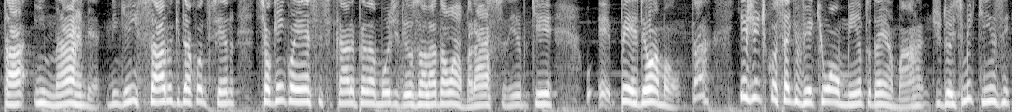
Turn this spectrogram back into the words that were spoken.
tá em Nárnia, ninguém sabe o que tá acontecendo. Se alguém conhece esse cara, pelo amor de Deus, vai lá dar um abraço nele, porque é, perdeu a mão, tá? E a gente consegue ver que o aumento da Yamaha de 2015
